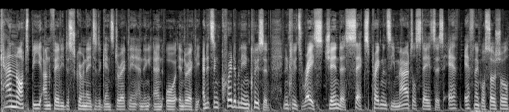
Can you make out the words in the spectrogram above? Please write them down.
cannot be unfairly discriminated against directly and, and or indirectly. And it's incredibly inclusive. It includes race gender sex pregnancy marital status eth- ethnic or social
